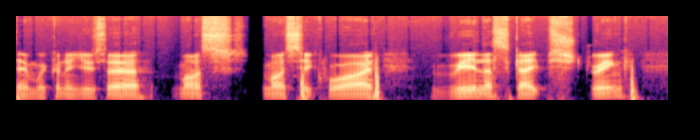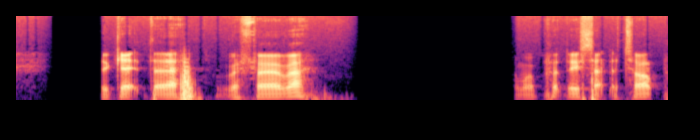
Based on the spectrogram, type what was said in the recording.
Then we're going to use a My, MySQL real escape string to get the referrer. And we'll put this at the top.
